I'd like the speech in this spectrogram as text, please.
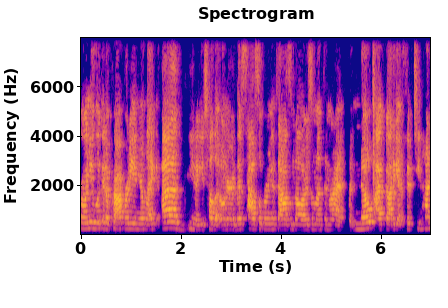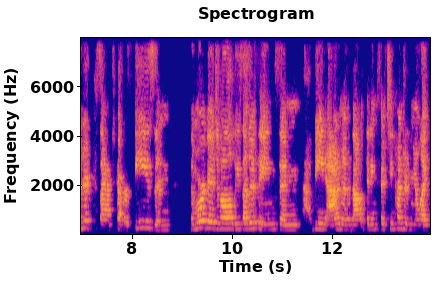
Or when you look at a property and you're like, ah, you know, you tell the owner this house will bring a thousand dollars a month in rent, but no, I've got to get fifteen hundred because I have to cover fees and the mortgage and all of these other things and being adamant about getting 1500 and you're like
